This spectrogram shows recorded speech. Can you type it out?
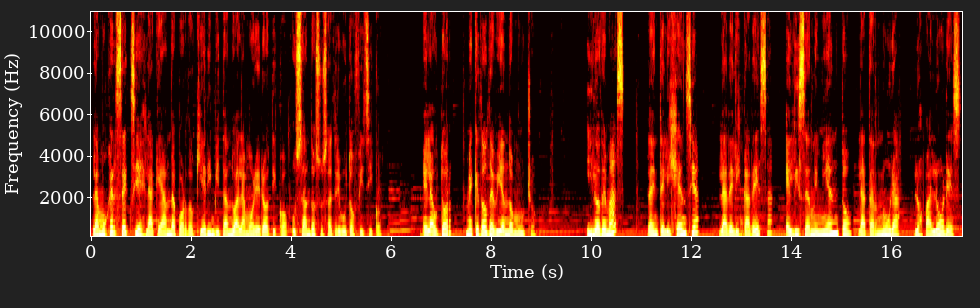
la mujer sexy es la que anda por doquier invitando al amor erótico usando sus atributos físicos. El autor me quedó debiendo mucho. ¿Y lo demás? La inteligencia, la delicadeza, el discernimiento, la ternura, los valores,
